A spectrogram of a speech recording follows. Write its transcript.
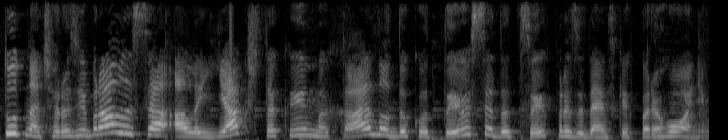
Тут, наче розібралися, але як ж таки Михайло докотився до цих президентських перегонів?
